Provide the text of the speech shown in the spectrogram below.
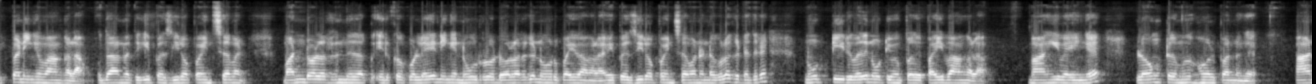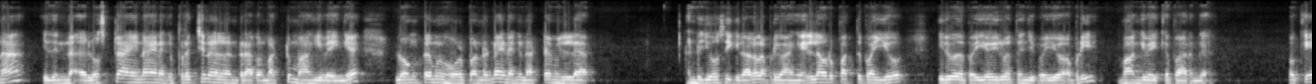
இப்போ நீங்கள் வாங்கலாம். உதாரணத்துக்கு இப்போ zero point seven one dollar இருந்து இருக்கக்குள்ளே நீங்கள் நூறு டாலருக்கு நூறு பை வாங்கலாம். இப்போ ஜீரோ பாயிண்ட் செவன்ன்றக்குள்ள கிட்டத்தட்ட நூற்றி இருபது நூற்றி முப்பது பை வாங்கலாம். வாங்கி வைங்க. லாங் டேர்மு ஹோல்ட் பண்ணுங்கள் ஆனால் இது லொஸ்ட் ஆகினா எனக்கு பிரச்சனை இல்லைன்றார்கள் மட்டும் வாங்கி வைங்க. லாங் டேர்மு ஹோல்ட் பண்ணுறேன்னா எனக்கு நட்டம் இல்லை. என்று யோசிக்கிறார்கள். அப்படி வாங்க. இல்லை ஒரு பத்து பையோ இருபது பையோ இருபத்தஞ்சி பையோ அப்படி வாங்கி வைக்க பாருங்கள் ஓகே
